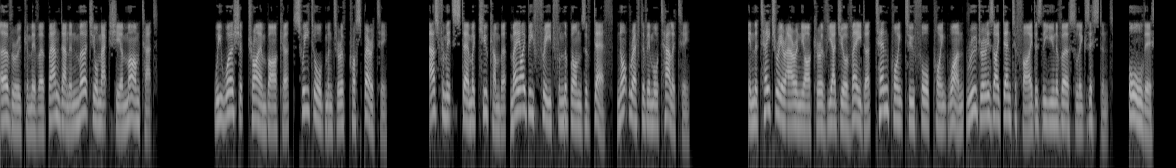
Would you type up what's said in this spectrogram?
Urvarukamiva Bandhanan Murtyormakshya Mamtat We worship Triambaka, sweet augmenter of prosperity. As from its stem a cucumber, may I be freed from the bonds of death, not reft of immortality. In the Taittiriya Aranyaka of Yajur Veda 10.24.1 Rudra is identified as the universal existent, all this,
